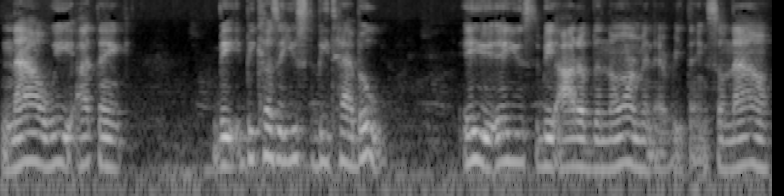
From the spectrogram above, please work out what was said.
Now we, I think, be, because it used to be taboo. It, it used to be out of the norm and everything. So now,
